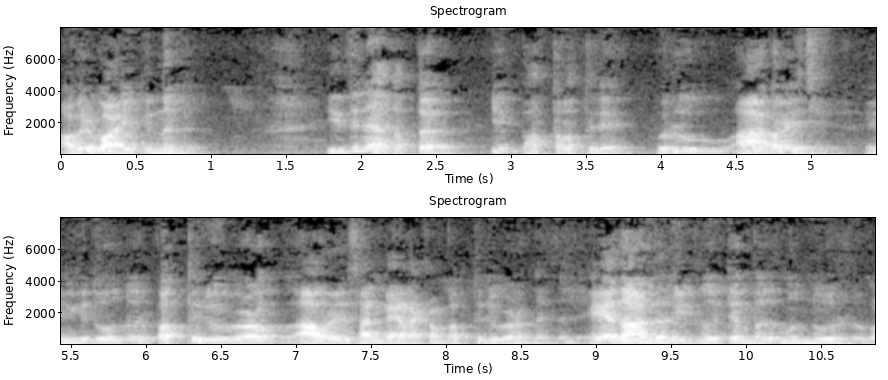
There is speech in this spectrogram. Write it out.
അവർ വായിക്കുന്നുണ്ട്. ഇതിനകത്ത് ഈ പത്രത്തിൽ ഒരു ആവറേജ് എനിക്ക് തോന്നുന്നു ഒരു പത്ത് രൂപയോളം ആവറേജ് സൺഡേ അടക്കം പത്ത് രൂപയോളം വരുന്നുണ്ട്. ഏതാണ്ട് ഒരു ഇരുന്നൂറ്റമ്പത് മുന്നൂറ് രൂപ.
